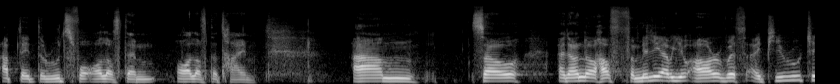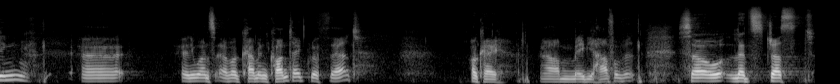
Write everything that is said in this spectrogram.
update the routes for all of them all of the time. Um, so I don't know how familiar you are with IP routing. Uh, anyone's ever come in contact with that? Okay, um, maybe half of it. So let's just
